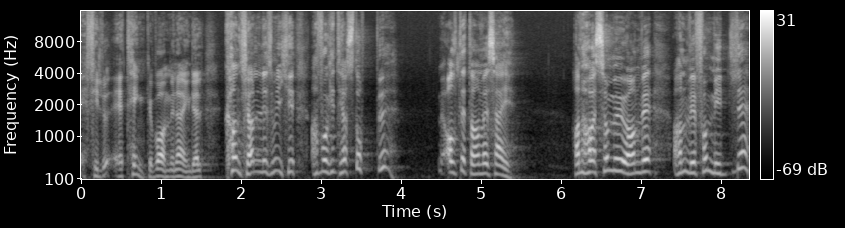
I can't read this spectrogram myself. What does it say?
Jeg tenker bare min egen del. Kanskje han liksom ikke han får ikke til å stoppe med alt dette han vil si. Han har så mye han vil, han vil formidle.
